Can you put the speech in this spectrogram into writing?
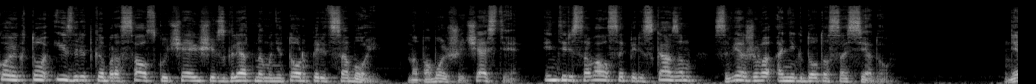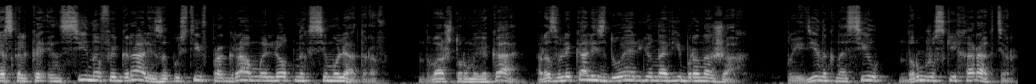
Кое-кто изредка бросал скучающий взгляд на монитор перед собой, но по большей части интересовался пересказом свежего анекдота соседу. Несколько энсинов играли, запустив программы летных симуляторов. Два штурмовика развлекались дуэлью на виброножах. Поединок носил дружеский характер,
